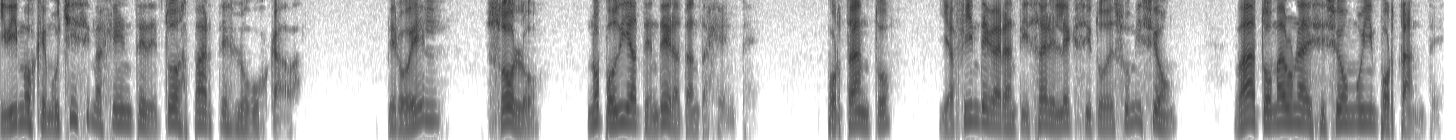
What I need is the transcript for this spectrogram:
y vimos que muchísima gente de todas partes lo buscaba. Pero él, solo, no podía atender a tanta gente. Por tanto, y a fin de garantizar el éxito de su misión, va a tomar una decisión muy importante,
